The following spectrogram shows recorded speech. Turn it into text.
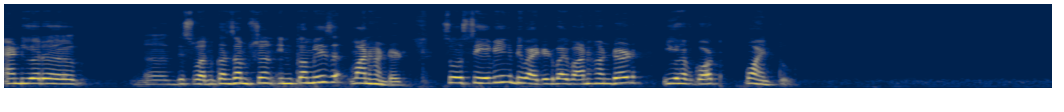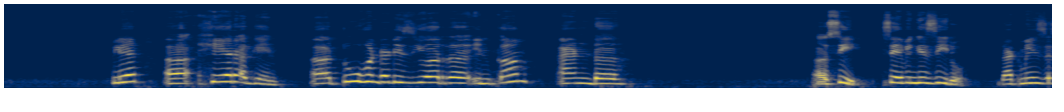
and your uh, uh, this one consumption income is 100. So saving divided by 100 you have got 0.2. Clear? Uh, here again uh, 200 is your uh, income and see saving is 0. That means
